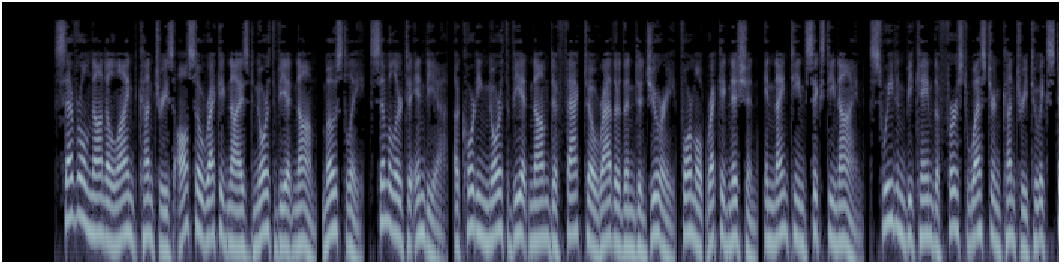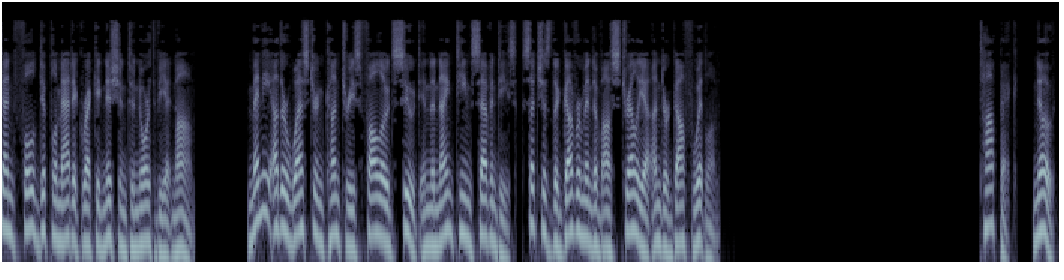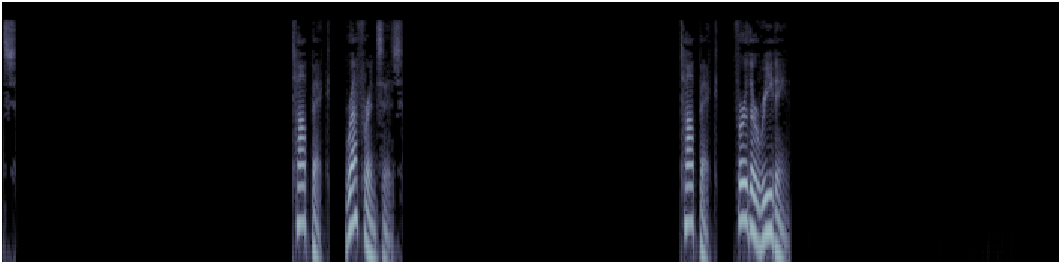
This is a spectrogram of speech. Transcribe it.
Several non-aligned countries also recognized North Vietnam, mostly, similar to India, according North Vietnam de facto rather than de jure formal recognition. In 1969, Sweden became the first Western country to extend full diplomatic recognition to North Vietnam. Many other Western countries followed suit in the 1970s, such as the Government of Australia under Gough Whitlam. Notes References Further reading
